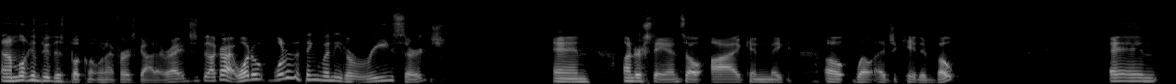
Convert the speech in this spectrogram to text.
and I'm looking through this booklet when I first got it, right? Just be like, all right, what do, what are the things I need to research and understand so I can make a well educated vote? And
